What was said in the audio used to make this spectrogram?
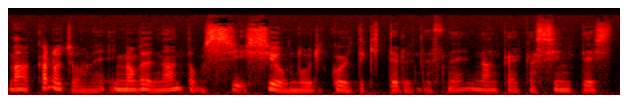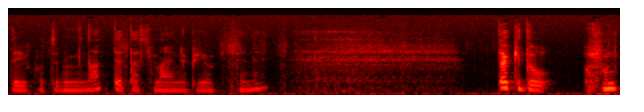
まあ彼女はね今まで何とも死死を乗り越えてきてるんですね。何回か心停止っていうことにもなってたし前の病気でね。だけど本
